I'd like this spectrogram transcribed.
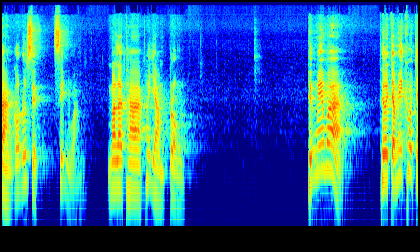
ต่างก็รู้สึกสิ้นหวัง มาราธาพยายามปลง ถึงแม้ว่าเธอจะไม่เข้าใจ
